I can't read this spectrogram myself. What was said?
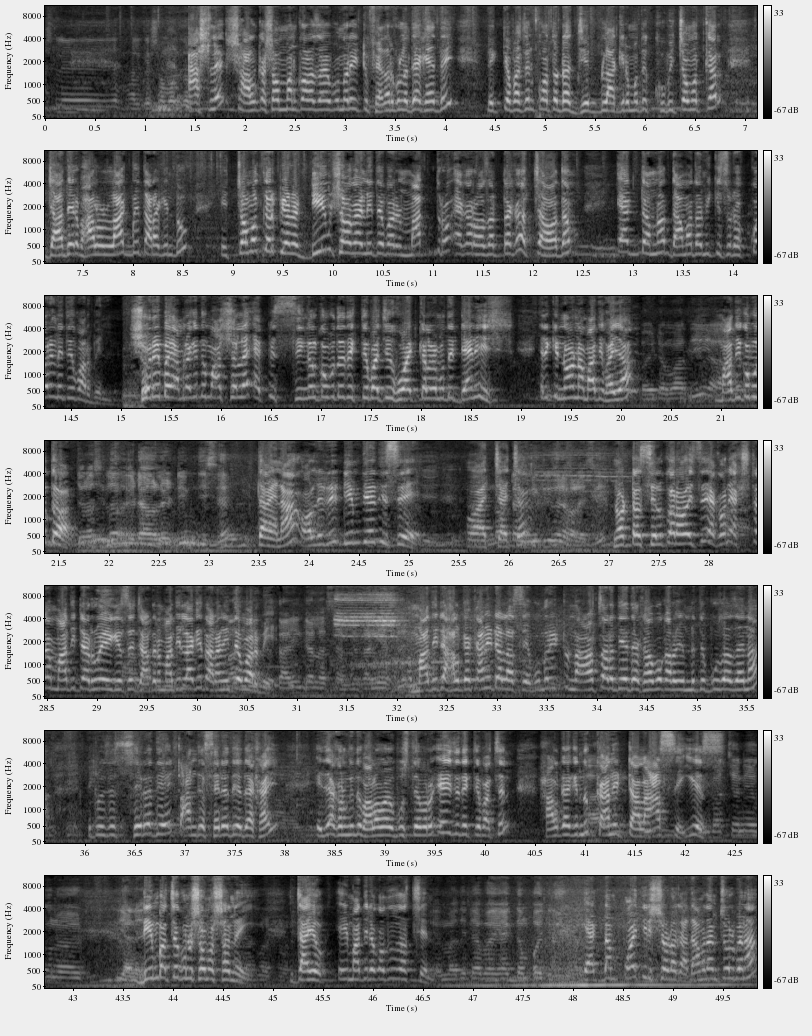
আসলে হালকা আসলে হালকা সম্মান করা যাবে বন্ধুরা, একটু ফেদারগুলো দেখে দেই। দেখতে পাচ্ছেন কতটা জেড ব্ল্যাকের মধ্যে, খুবই চমৎকার। যাদের ভালো লাগবে তারা কিন্তু এই চমৎকার পেয়ারা ডিম সহকারে নিতে পারেন। মাত্র এগারো হাজার টাকা, চাওয়া দাম। একদম না দামাদামি কিছুটা করে নিতে পারবেন। শরীফ ভাই আমরা কিন্তু মার্শাল্লাহ একটি সিঙ্গেল কবুতর দেখতে পাচ্ছি হোয়াইট কালারের মধ্যে ড্যানিশ এটা কি নর না মাদি ভাইয়া? মাদি কবুতর? এটা অলরেডি ডিম দিছে। তাই না? অলরেডি ডিম দিয়ে দিছে? ও আচ্ছা আচ্ছা। নটটা সেল করা হয়েছে এখন এক্সট্রা মাদিটা রয়ে গেছে যাদের মাদি লাগে তারা নিতে পারবে। মাদিটা হালকা কানিটাল আছে। বন্ধুরা একটু নাড়াচাড়া দিয়ে দেখাবো কারণ এমনিতে বোঝা যায় না। একটু যে ছেড়ে দিয়ে টান দিয়ে ছেড়ে দিয়ে দেখাই। এই যে এখন কিন্তু ভালোভাবে বুঝতে পারো এই যে দেখতে পাচ্ছেন হালকা কিন্তু কানির টাল আছে ইয়েস ইয়া ডিম বাচ্চা কোনো সমস্যা নেই। যাই হোক এই মাদিটা কত যাচ্ছেন? একদম পঁয়ত্রিশশো। টাকা। দামাদাম চলবে না?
